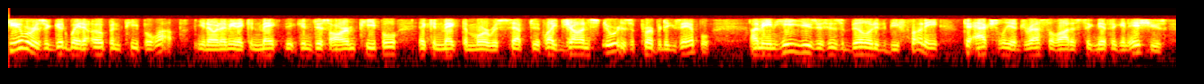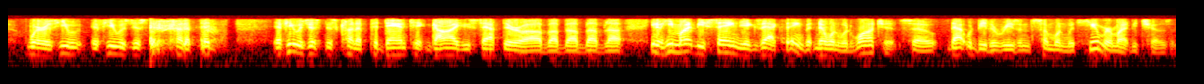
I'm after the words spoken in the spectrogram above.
humor is a good way to open people up. You know what I mean? It can make it can disarm people. It can make them more receptive. Like Jon Stewart is a perfect example. I mean, he uses his ability to be funny to actually address a lot of significant issues. Whereas he, if he was just this kind of ped, if he was just this kind of pedantic guy who sat there, uh, blah blah blah blah, you know, he might be saying the exact thing, but no one would watch it. So that would be the reason someone with humor might be chosen.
